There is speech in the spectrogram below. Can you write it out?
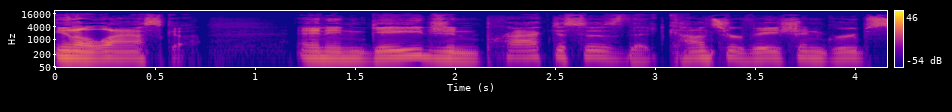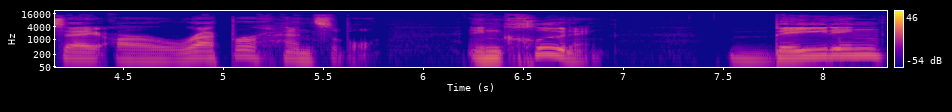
in Alaska and engage in practices that conservation groups say are reprehensible, including baiting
